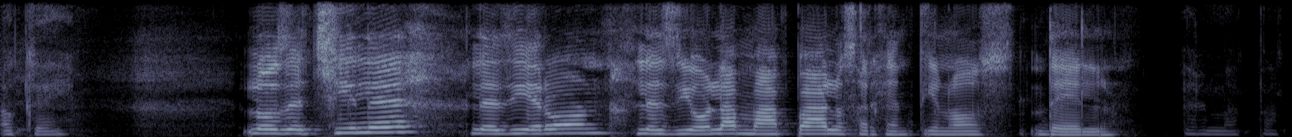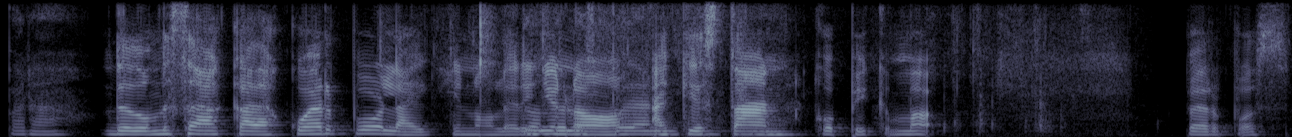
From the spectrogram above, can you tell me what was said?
Ok. Los de Chile les dieron, les dio la mapa a los argentinos del el mapa para de dónde estaba cada cuerpo, like you know, letting you know, aquí están, them up. Pero pues,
